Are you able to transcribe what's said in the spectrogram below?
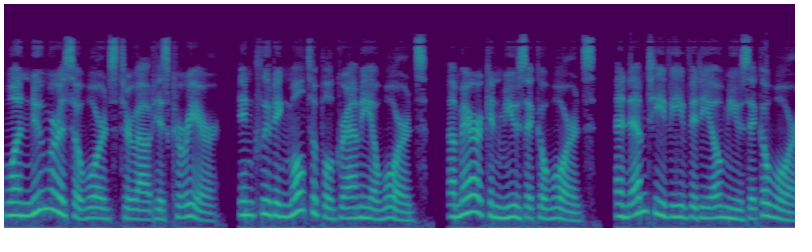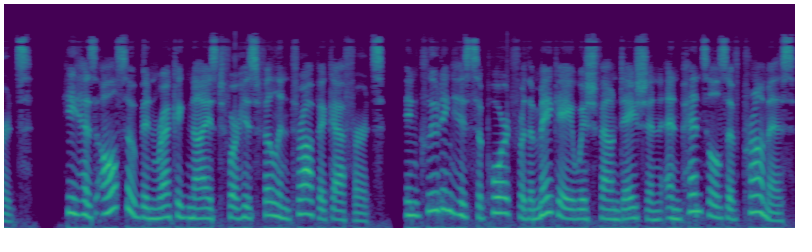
won numerous awards throughout his career, including multiple Grammy Awards, American Music Awards, and MTV Video Music Awards. He has also been recognized for his philanthropic efforts, including his support for the Make-A-Wish Foundation and Pencils of Promise,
